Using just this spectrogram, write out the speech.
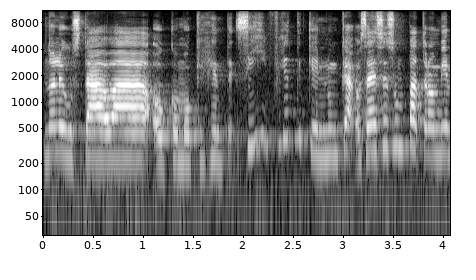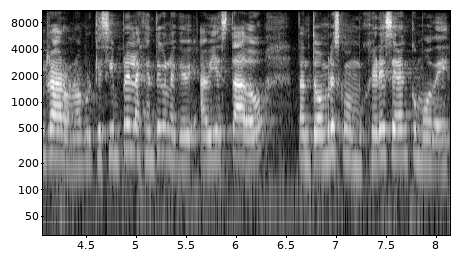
no le gustaba o como que gente, sí, fíjate que nunca, o sea, eso es un patrón bien raro, ¿no? Porque siempre la gente con la que había estado, tanto hombres como mujeres eran como de,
